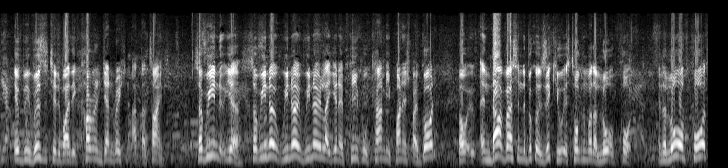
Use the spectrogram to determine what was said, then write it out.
Yeah. it will be visited by the current generation at that time. So we yeah. So we know we know we know like you know people can be punished by God, but in that verse in the book of Ezekiel, is talking about the law of court. In the law of court,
